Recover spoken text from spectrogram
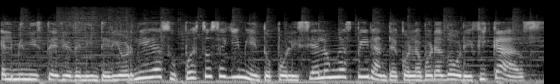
El Ministerio del Interior niega supuesto seguimiento policial a un aspirante a colaborador eficaz.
